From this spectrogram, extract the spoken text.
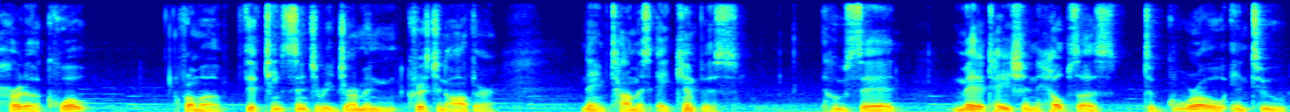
heard a quote from a 15th century German Christian author named Thomas à Kempis, who said, Meditation helps us to grow into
